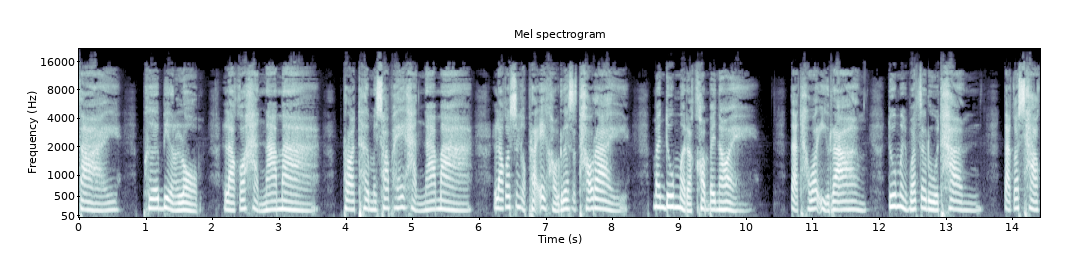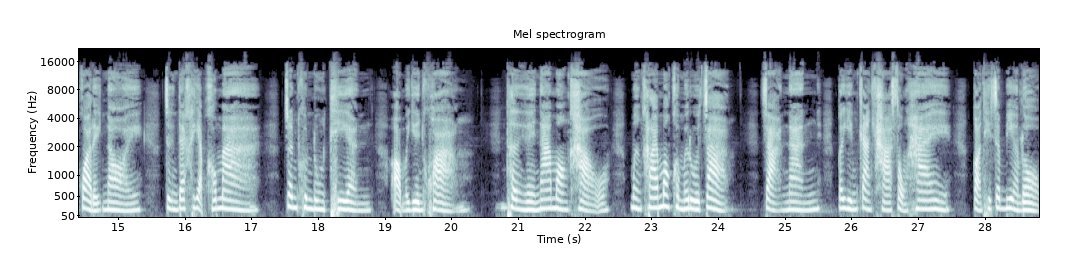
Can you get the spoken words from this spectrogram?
ซ้าย เพื่อเบี่ยงหลบ แล้วก็หันหน้ามา เพราะเธอไม่ชอบให้หันหน้ามา แล้วก็ชนกับพระเอกของเรื่องสักเท่าไหร่ มันดูเหมือนละครไปหน่อย แต่ทว่าอีร่าง ดูเหมือนว่าจะรู้ทัน แต่ก็ช้ากว่าเล็กน้อย จึงได้ขยับเข้ามา จนคุณลุงเทียนออกมายืนขวาง เธอเงยหน้ามองเขาเหมือนคล้ายมองคนไม่รู้จัก จากนั้นก็ยิ้มการค้าส่งให้ ก่อนที่จะเบี่ยงหลบ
